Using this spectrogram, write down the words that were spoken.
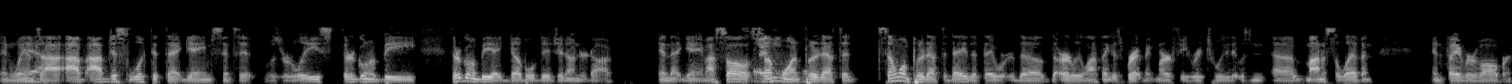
and wins. Yeah. I, I've I've just looked at that game since it was released. They're going to be they're going to be a double digit underdog in that game. I saw someone put it out to someone put it out today that they were the the early line. I think it was Brett McMurphy retweeted. It was uh, minus eleven in favor of Auburn.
